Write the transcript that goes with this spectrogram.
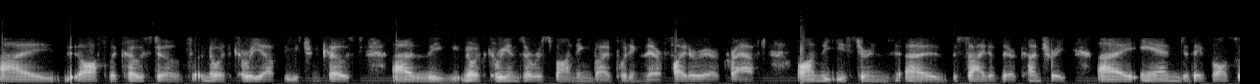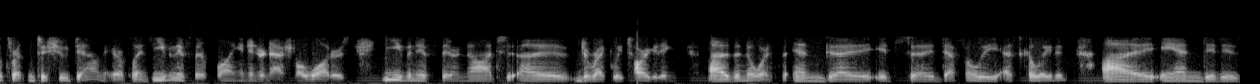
uh, off the coast of North North Korea off the eastern coast. Uh, the North Koreans are responding by putting their fighter aircraft on the eastern uh, side of their country, uh, and they've also threatened to shoot down airplanes, even if they're flying in international waters, even if they're not uh, directly targeting uh, the north, and uh, it's uh, definitely escalated, uh, and it is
